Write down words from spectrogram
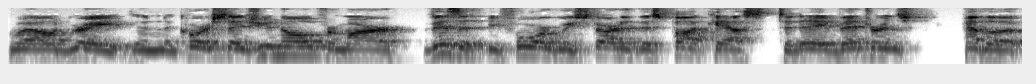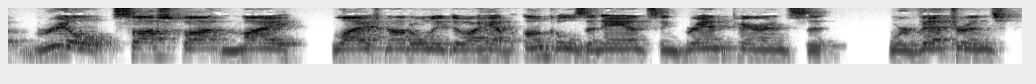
Well, great. And of course, as you know from our visit before we started this podcast today, veterans have a real soft spot in my life. Not only do I have uncles and aunts and grandparents that were veterans,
